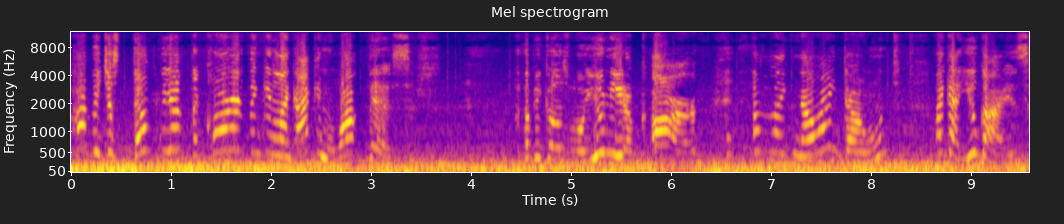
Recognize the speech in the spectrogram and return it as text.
Hubby just dumped me up the corner thinking like I can walk this. Hubby goes, well, you need a car. I'm like, no, I don't. I got you guys.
